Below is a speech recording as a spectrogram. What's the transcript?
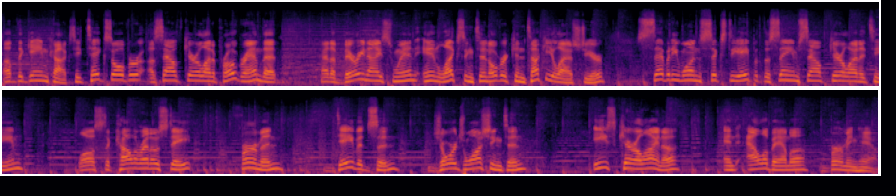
of the Gamecocks. He takes over a South Carolina program that had a very nice win in Lexington over Kentucky last year. 71 68, but the same South Carolina team lost to Colorado State, Furman, Davidson, George Washington, East Carolina, and Alabama Birmingham.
